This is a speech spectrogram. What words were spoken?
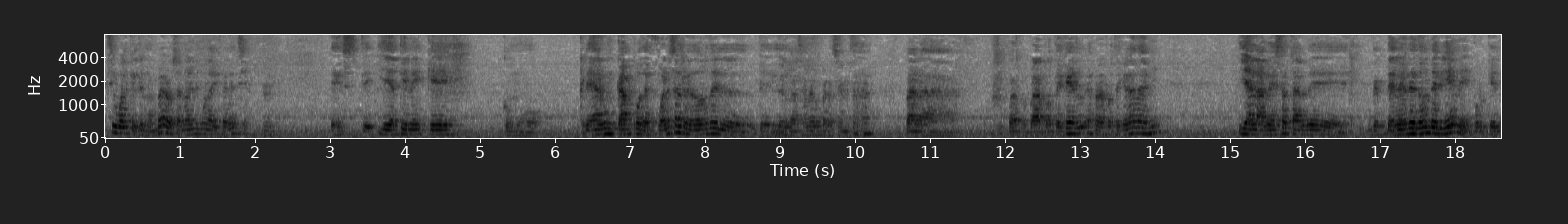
es igual que el Demon Bear, o sea, no hay ninguna diferencia. Este, y ella tiene que como crear un campo de fuerza alrededor del, del- De la sala de operaciones. Ajá. para, para, para proteger, para proteger a Dani y a la vez tratar de, De- de ver de dónde viene, porque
